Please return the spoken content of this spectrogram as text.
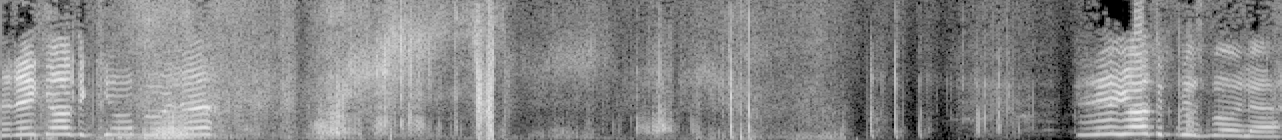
Nereye geldik ya böyle? Nereye geldik biz böyle?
